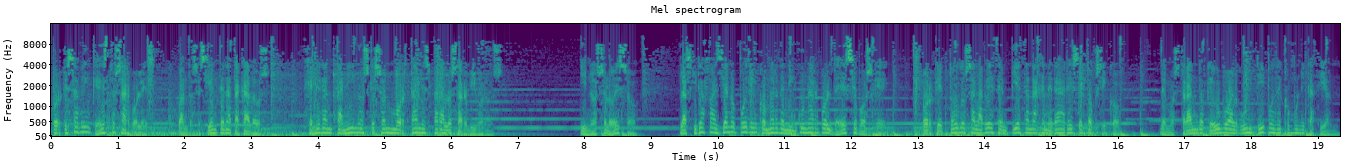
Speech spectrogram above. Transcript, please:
porque saben que estos árboles, cuando se sienten atacados, generan taninos que son mortales para los herbívoros. Y no solo eso, las jirafas ya no pueden comer de ningún árbol de ese bosque, porque todos a la vez empiezan a generar ese tóxico, demostrando que hubo algún tipo de comunicación.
